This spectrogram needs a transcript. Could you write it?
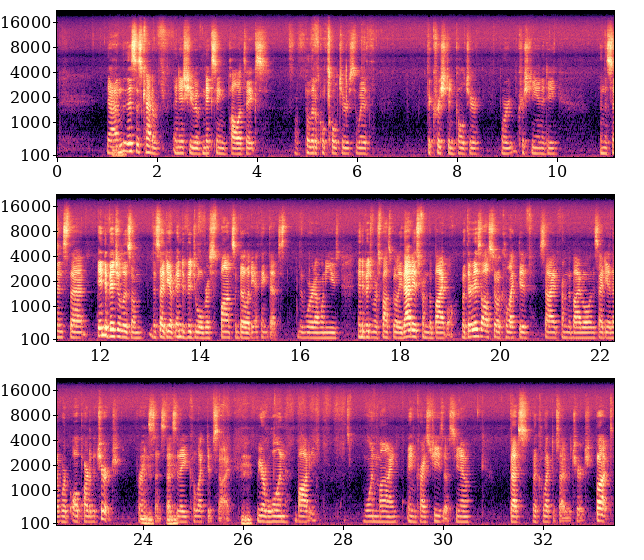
Yeah, and mm-hmm. this is kind of an issue of mixing politics or political cultures with the Christian culture or Christianity in the sense that individualism, this idea of individual responsibility, I think that's the word I want to use, individual responsibility, that is from the Bible. But there is also a collective side from the Bible, this idea that we're all part of the church, for Mhm, instance. That's mhm. a collective side. Mhm. We are one body. That's one mind in Christ Jesus, you know. That's the collective side of the church. But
